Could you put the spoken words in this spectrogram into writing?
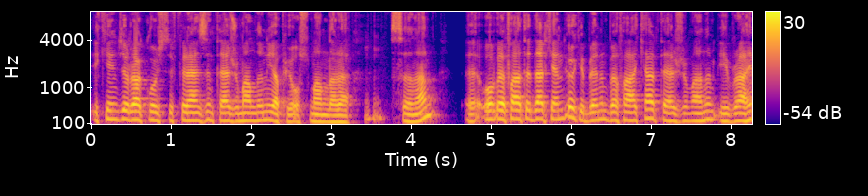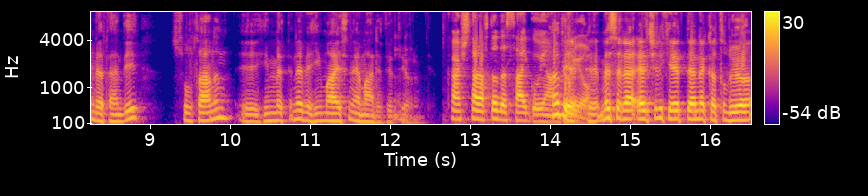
ikinci Rakoçsi Frenz'in tercümanlığını yapıyor Osmanlılara sığınan. E, o vefat ederken diyor ki benim vefakar tercümanım İbrahim Efendi sultanın e, himmetine ve himayesine emanet ediyorum. Karşı tarafta da saygı Tabii uyandırıyor. e, mesela elçilik heyetlerine katılıyor.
